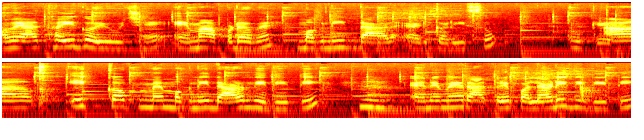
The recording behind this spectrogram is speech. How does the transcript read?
હવે આ થઈ ગયું છે એમાં આપણે હવે મગની દાળ એડ કરીશું. ઓકે આ એક કપ મેં મગની દાળ લીધી હતી. એને મેં રાત્રે પલાળી દીધી હતી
